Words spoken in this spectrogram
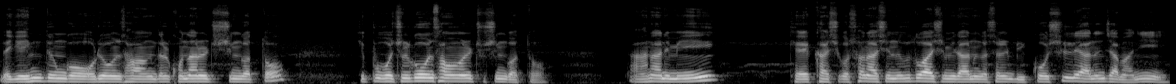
내게 힘든고 어려운 상황들 고난을 주신 것도 기쁘고 즐거운 상황을 주신 것도 다 하나님이 계획하시고 선하신 의도하심이라는 것을 믿고 신뢰하는 자만이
